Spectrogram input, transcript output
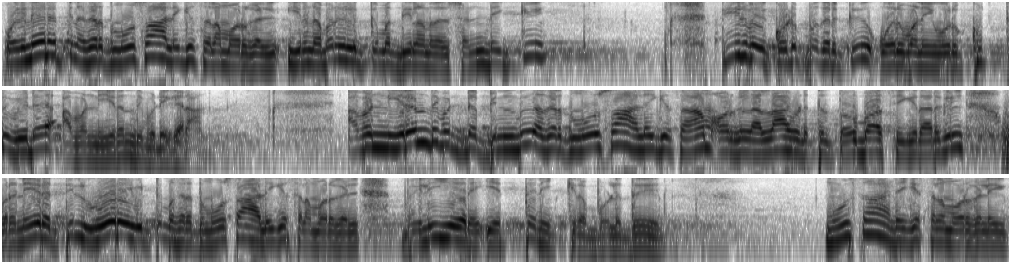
ஒரு நேரத்தில் ஹசரத் மூசா அலிகசலாம் அவர்கள் இரு நபர்களுக்கு மத்தியிலான சண்டைக்கு தீர்வை கொடுப்பதற்கு ஒருவனை ஒரு குத்துவிட அவன் இறந்து விடுகிறான். அவன் இறந்து விட்ட பின்பு ஹசரத் மூசா அலிகலாம் அவர்கள் அல்லாஹ்விடத்தில் தௌபா செய்கிறார்கள். ஒரு நேரத்தில் ஊரை விட்டு ஹசரத் மூசா அலிகலாம் அவர்கள் வெளியேற எத்தனிக்கிற பொழுது மூசா அலிகஸ்லாம் அவர்களை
